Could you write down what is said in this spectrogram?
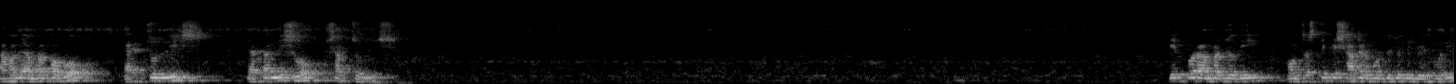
তাহলে আমরা পাবো একচল্লিশ, তেতাল্লিশ ও সাতচল্লিশ। এরপর আমরা যদি পঞ্চাশ থেকে ষাটের মধ্যে যদি বের করি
